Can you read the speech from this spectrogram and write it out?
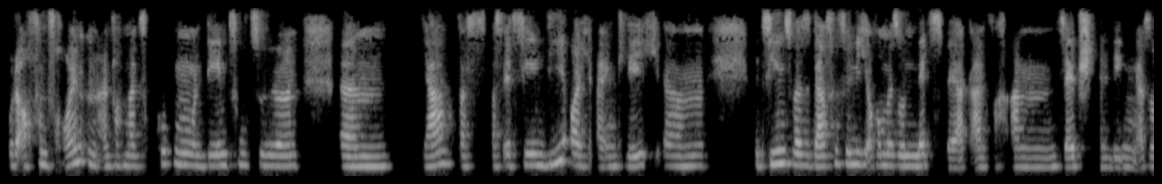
oder auch von Freunden einfach mal zu gucken und denen zuzuhören. Ähm, ja, was, was erzählen die euch eigentlich? Ähm, beziehungsweise dafür finde ich auch immer so ein Netzwerk einfach an Selbstständigen. Also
